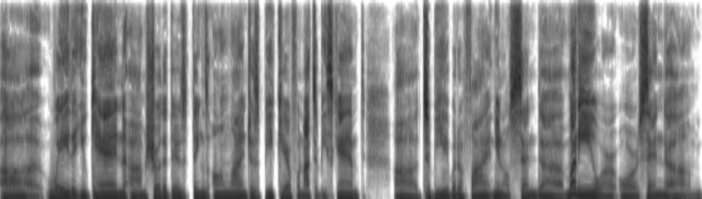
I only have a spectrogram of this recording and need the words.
uh, way that you can. I'm sure that there's things online. Just be careful not to be scammed. Uh, to be able to find, you know, send uh, money or or send um,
